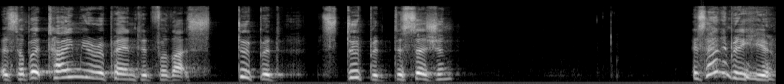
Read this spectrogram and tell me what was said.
It's about time you repented for that stupid, stupid decision. Is anybody here?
